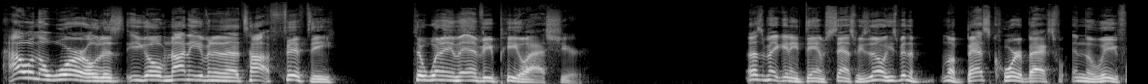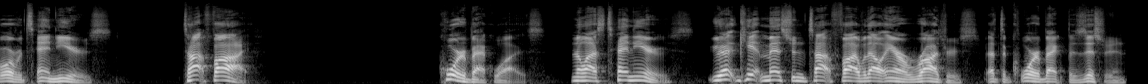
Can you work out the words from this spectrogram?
How in the world is Ego not even in the top 50 to winning the MVP last year? That doesn't make any damn sense. He's, you know, he's been the, one of the best quarterbacks in the league for over 10 years. Top five, quarterback wise, in the last 10 years. You can't mention top five without Aaron Rodgers at the quarterback position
